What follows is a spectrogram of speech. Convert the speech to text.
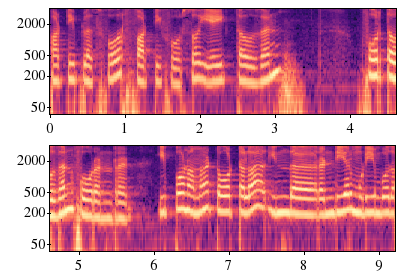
forty plus four forty four so eight thousand four thousand four hundred இப்போது நம்ம டோட்டலாக இந்த ரெண்டு இயர் முடியும் போது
